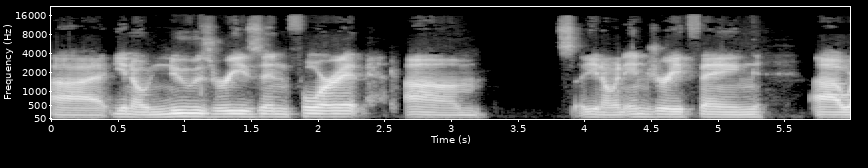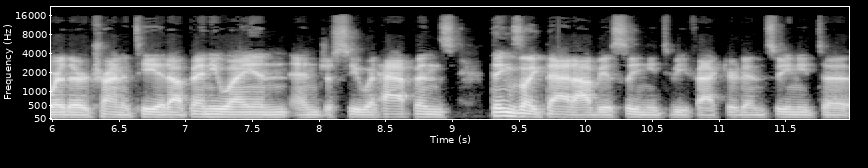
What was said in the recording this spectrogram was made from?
uh you know news reason for it um so, you know an injury thing uh, where they're trying to tee it up anyway and and just see what happens things like that obviously need to be factored in so you need to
